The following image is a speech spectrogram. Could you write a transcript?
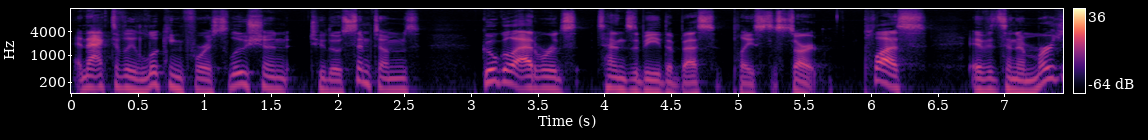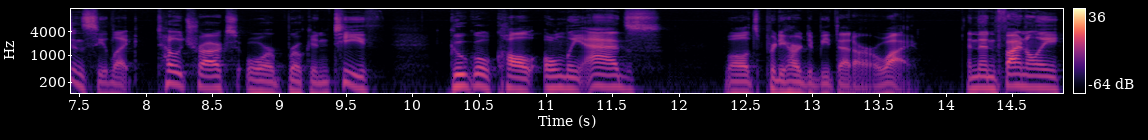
and actively looking for a solution to those symptoms, Google AdWords tends to be the best place to start. Plus, if it's an emergency like tow trucks or broken teeth, Google call only ads, well, it's pretty hard to beat that ROI. And then finally,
